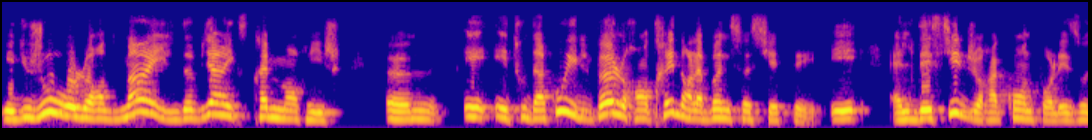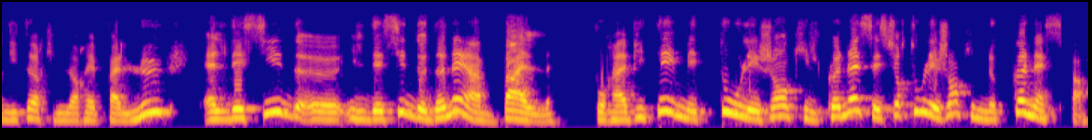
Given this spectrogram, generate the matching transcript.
et du jour au lendemain, il devient extrêmement riche. Euh, et, tout d'un coup, ils veulent rentrer dans la bonne société. Et elle décide, je raconte pour les auditeurs qui ne l'auraient pas lu, elle décide, euh, ils de donner un bal pour inviter mais tous les gens qu'ils connaissent et surtout les gens qu'ils ne connaissent pas.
